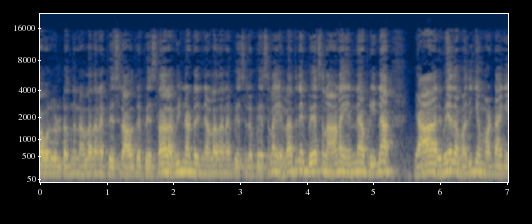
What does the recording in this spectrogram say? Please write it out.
அவர்கள்ட்ட வந்து நல்லா தானே பேசுகிற அவர்கிட்ட பேசலாம் ரவீனாட்ட நல்லா தானே பேசுகிற பேசலாம் எல்லாத்துலேயும் பேசலாம். ஆனால் என்ன அப்படின்னா யாருமே அதை மதிக்க மாட்டாங்க.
